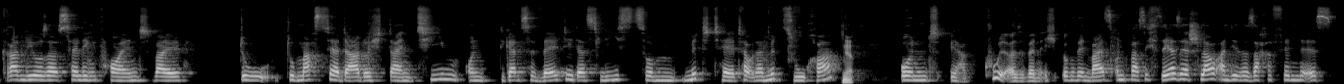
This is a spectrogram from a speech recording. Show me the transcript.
grandioser Selling Point, weil du, du machst ja dadurch dein Team und die ganze Welt, die das liest, zum Mittäter oder Mitsucher. Ja. Und ja, cool. Also wenn ich irgendwen weiß. Und was ich sehr, sehr schlau an dieser Sache finde, ist,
